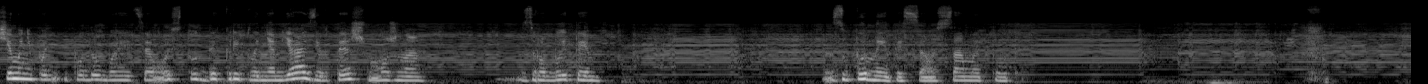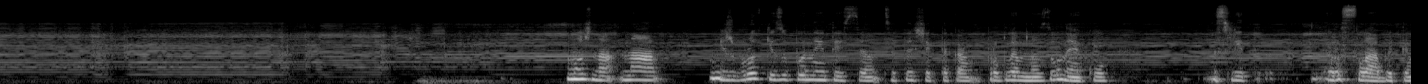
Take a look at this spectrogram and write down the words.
Ще мені подобається ось тут, де кріплення м'язів, теж можна зробити, зупинитися ось саме тут. Можна на міжбровки зупинитися. Це теж як така проблемна зона, яку слід розслабити.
